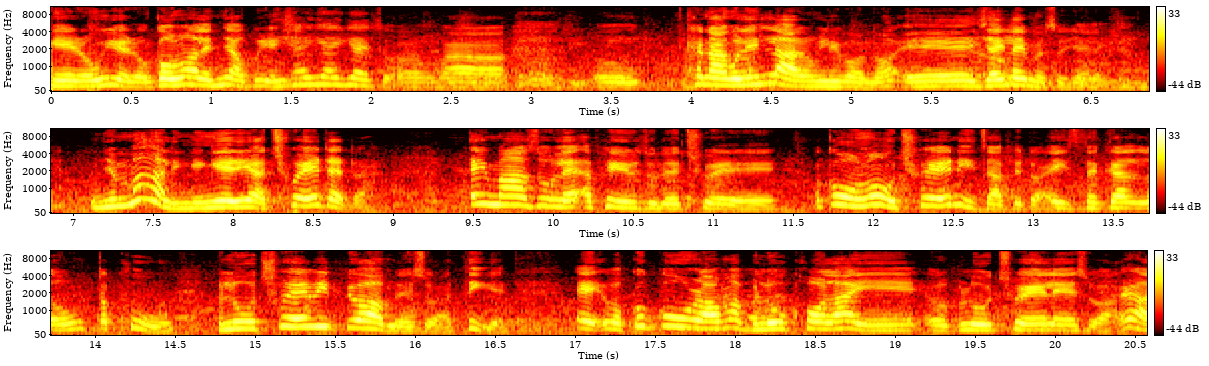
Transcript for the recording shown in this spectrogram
ငယ်တုန်းရွယ်တော့အကုန်လုံးကလည်းမြောက်ပြီးရရိုက်ရိုက်ရိုက်ဆိုတော့ငါဟိုခဏကိုလေးလှတုံးလေးပေါ့နော်အဲရိုက်လိုက်မှဆိုရိုက်လိုက်တာ ညီမကလေငယ်ငယ်တွေကချွဲတတ်တာအိမ်မဆိုလဲအဖေဆိုလဲချွဲတယ်အကုန်လုံးကိုချွဲနေကြဖြစ်တော့အဲ့စကက်လုံးတစ်ခုကိုဘလို့ချွဲပြီးပြောရမလဲဆိုတာသိတယ်အဲ့ဟိုကိုကိုတော်မှဘလို့ခေါ်လိုက်ရင်ဟိုဘလို့ချွဲလဲဆိုတာအဲ့ဒါ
